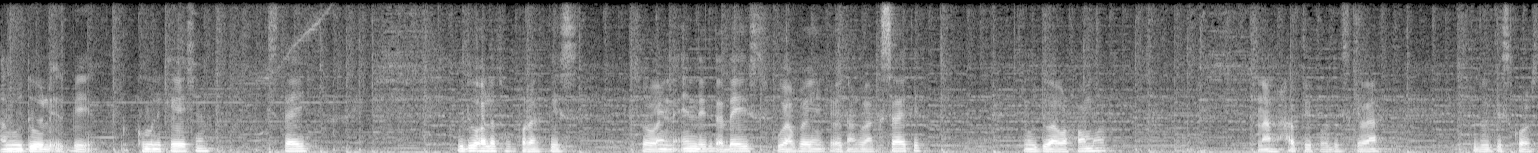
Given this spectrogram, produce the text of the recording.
and we do a little bit communication, stay. We do a lot of practice. So in the end of the days, we are very enjoyed and we're excited. And we do our homework. And I'm happy for this class to do this course.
